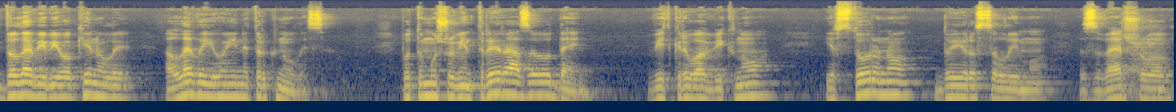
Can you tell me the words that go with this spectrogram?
До левів його кинули, а леви його і не торкнулися. Тому що він три рази у день відкривав вікно і в сторону до Єрусалиму звершував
